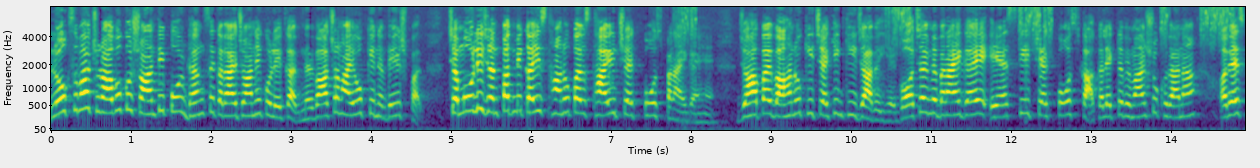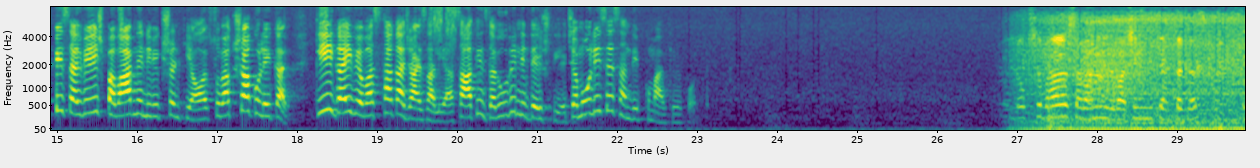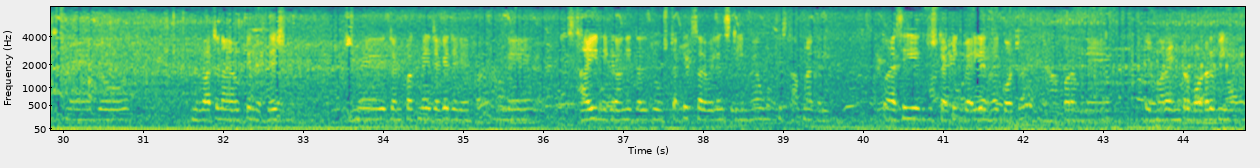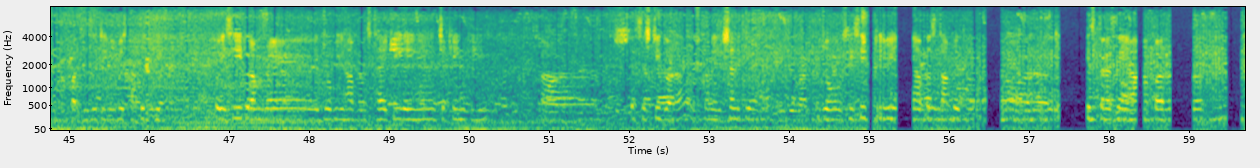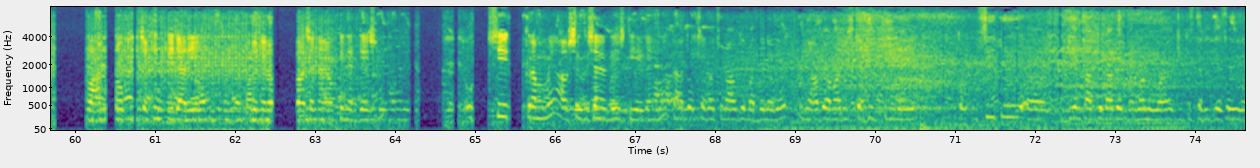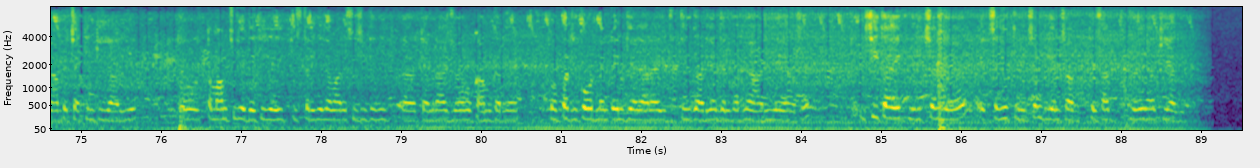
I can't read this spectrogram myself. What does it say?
लोकसभा चुनावों को शांतिपूर्ण ढंग से कराए जाने को लेकर निर्वाचन आयोग के निर्देश पर चमोली जनपद में कई स्थानों पर स्थायी चेक पोस्ट बनाए गए हैं, जहाँ पर वाहनों की चेकिंग की जा रही है। गौचर में बनाए गए एएसटी चेक पोस्ट का कलेक्टर हिमांशु खुराना और एसपी सर्वेश पवार ने निरीक्षण किया और सुरक्षा को लेकर की गई व्यवस्था का जायजा लिया। साथ ही ज़रूरी निर्देश दिए। चमोली से संदीप कुमार की रिपोर्ट। लोकसभा सामान्य निर्वाचन के अंतर्गत उसमें जो निर्वाचन आयोग के निर्देश हैं, उसमें जनपद में जगह जगह पर हमने स्थायी निगरानी दल, जो स्टैटिक सर्वेलेंस टीम है, उनकी स्थापना करी तो ऐसे ही एक जो स्टैटिक बैरियर है गौचर, जहाँ पर हमने जो हमारा इंटर बॉर्डर भी है वहाँ पर सीसीटीवी भी स्थापित किया तो इसी क्रम में जो भी यहाँ व्यवस्थाएँ की गई हैं चेकिंग की एस एस द्वारा, उसका निरीक्षण किया है। जो सी सी टी वी यहाँ पर स्थापित है, और इस तरह से यहाँ पर वाहनों की जा रही है, जो निर्वाचन आयोग के निर्देश तो उसी क्रम में आवश्यक दिशा निर्देश दिए गए हैं। लोकसभा चुनाव के मद्देनजर यहाँ पे हमारी स्टैटिक टीम है। तो उसी की डी साहब के साथ एक भ्रमण हुआ है कि किस तरीके से यहाँ पे चेकिंग की जा रही है। तो तमाम चीज़ें देखी गई, किस तरीके से हमारे सीसीटीवी कैमरा जो है वो काम कर रहे हैं। प्रॉपर रिकॉर्ड मेंटेन किया जा रहा है जितनी गाड़ियाँ जनपद में आ रही है यहाँ से। तो इसी का एक निरीक्षण जो है, एक संयुक्त निरीक्षण डी साहब के साथ जो है यहाँ किया गया।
